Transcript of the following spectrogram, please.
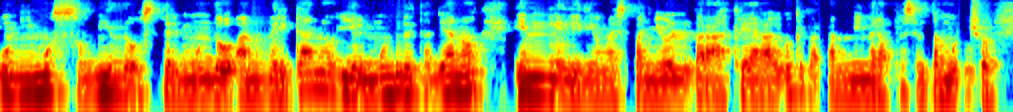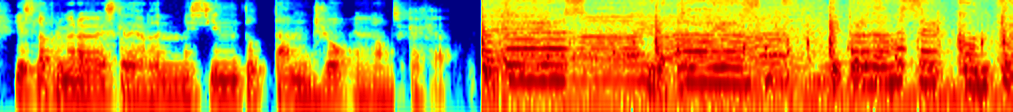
unimos sonidos del mundo americano y el mundo italiano en el idioma español para crear algo que para mí me representa mucho y es la primera vez que de verdad me siento tan yo en la música que hago. Y perdamos el control.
